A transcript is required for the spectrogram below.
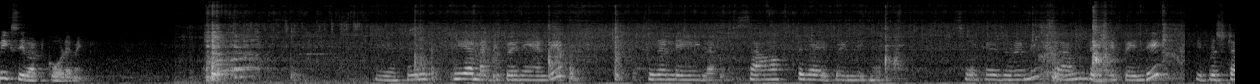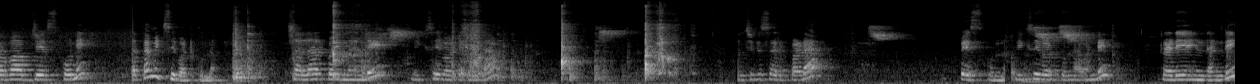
మిక్సీ పట్టుకోవడమే. ఇక పూర్తిగా మగ్గిపోయినాయండి. చూడండి ఇలా సాఫ్ట్గా అయిపోయింది. ఇంకా సొరకాయ చూడండి సాఫ్ట్ అయిపోయింది. ఇప్పుడు స్టవ్ ఆఫ్ చేసుకొని తర్వాత మిక్సీ పట్టుకుందాం. చల్లారిపోయిందండి మిక్సీ పట్టుకుందాం. రుచికి సరిపడా వేసుకుందాం. మిక్సీ పట్టుకుందామండి. రెడీ అయిందండి.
